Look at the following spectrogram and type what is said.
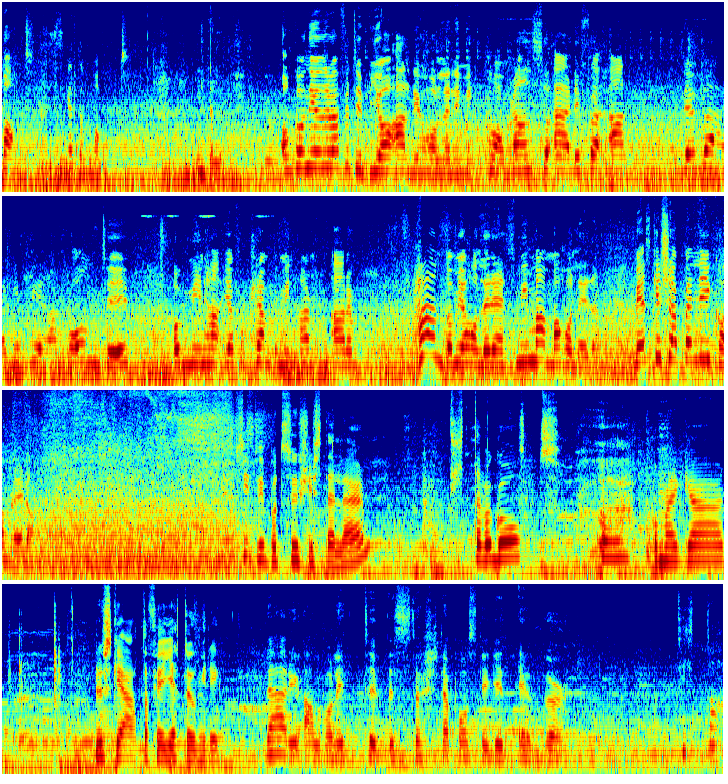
Mat. Vi ska äta mat. Inte lunch. Och om ni undrar varför typ jag aldrig håller i kameran så är det för att den väger flera ton typ. Och min jag får kramp i min arm, arm, hand om jag håller den. Så min mamma håller i den. Men jag ska köpa en ny kamera idag. Nu sitter vi på ett sushi-ställe. Titta vad gott. Oh my god. Nu ska jag äta för jag är jättehungrig. Det här är ju allvarligt typ det största påskägget ever. Titta.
